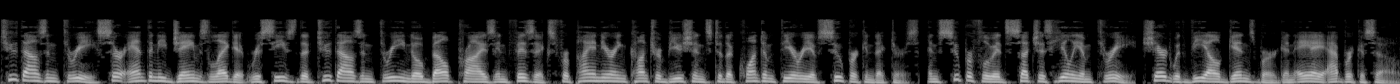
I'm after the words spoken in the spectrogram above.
2003 Sir Anthony James Leggett receives the 2003 Nobel Prize in Physics for pioneering contributions to the quantum theory of superconductors, and superfluids such as helium-3, shared with V. L. Ginzburg and A. A. Abrikosov.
